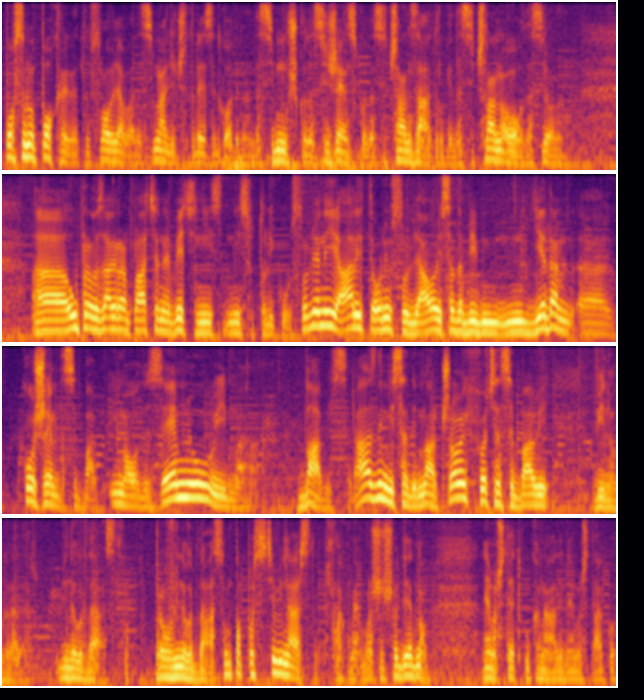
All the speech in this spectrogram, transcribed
Posebno pokrajina te uslovljava da si mlađi od 40 godina, da si muško, da si žensko, da si član zadruge, da si član ovog, da si ono. Upravo za agrarna plaćane već nisu toliko uslovljeni, ali te oni uslovljavaju sada bi jedan ko želi da se bavi. Ima ovde zemlju, ima, bavi se raznim i sad je mlad čovjek hoće da se bavi vinogradar, vinogradarstvom. Prvo vinogradarstvom, pa poslije će vinarstvom. Pa tako ne možeš odjednom. Nemaš tetku u Kanadi, nemaš tako.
